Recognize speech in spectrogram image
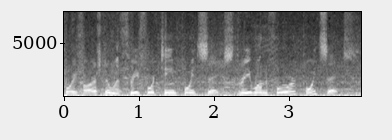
Corey Forrester went 314.6, 314.6.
